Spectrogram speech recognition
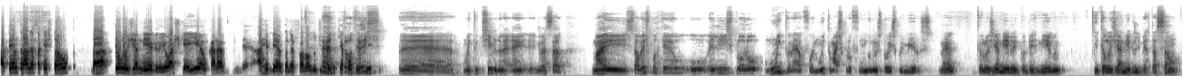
até entrar nessa questão da teologia negra. E eu acho que aí o cara arrebenta, né? Falando de é, tudo que acontecia. É, muito tímido, né? É, é engraçado. Mas talvez porque o, o, ele explorou muito, né? Foi muito mais profundo nos dois primeiros, né? Teologia Negra e Poder Negro e Teologia Negra e Libertação,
